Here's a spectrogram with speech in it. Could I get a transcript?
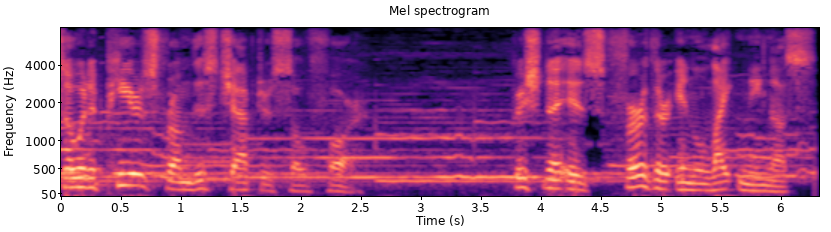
So it appears from this chapter so far, Krishna is further enlightening us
